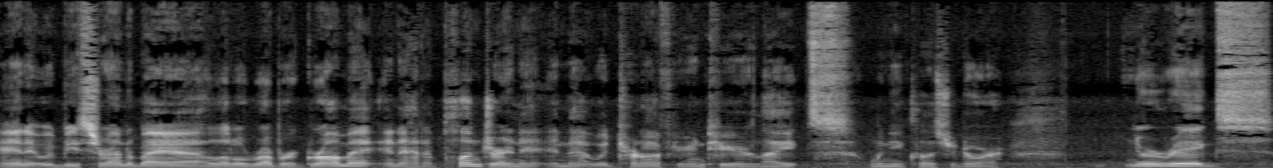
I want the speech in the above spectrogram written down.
and it would be surrounded by a little rubber grommet and it had a plunger in it and that would turn off your interior lights when you close your door. Newer rigs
